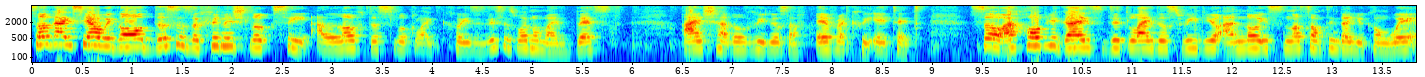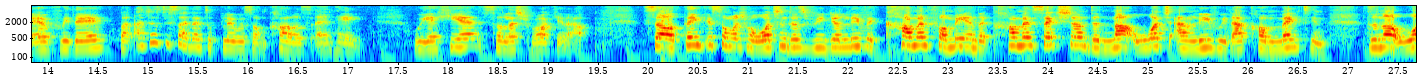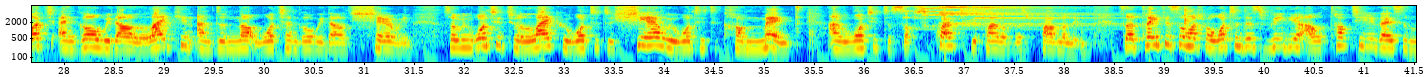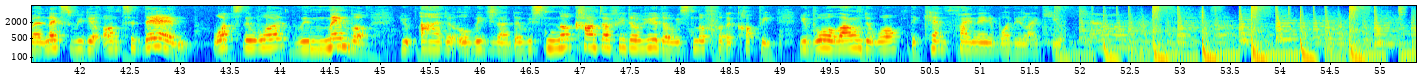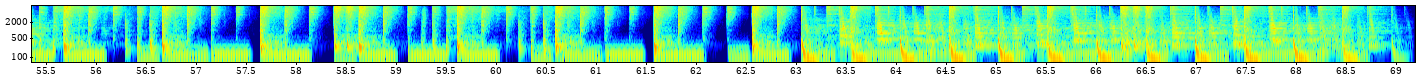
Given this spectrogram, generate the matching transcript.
So guys here we go. This is the finished look. See i love this look like crazy. This is one of my best eyeshadow videos i've ever created. So i hope you guys did like this video. I know it's not something that you can wear every day but i just decided to play with some colors and hey we are here so let's rock it out. So thank you so much for watching this video. Leave a comment for me in the comment section. Do not watch and leave without commenting do not watch and go without liking and do not watch and go without sharing. So we want you to like we want you to share we want you to comment and we want you to subscribe to be part of this family. So thank you so much for watching this video. I will talk to you guys in my next video. Until then what's the word? Remember you are the original. There is no counterfeit of you. There is no photocopy. You go around the world they can't find anybody like you. Ciao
